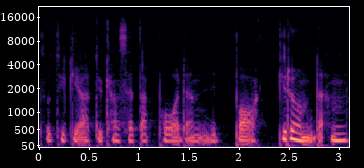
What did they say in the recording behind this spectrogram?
så tycker jag att du kan sätta på den i bakgrunden.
